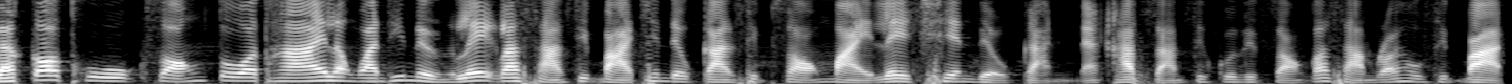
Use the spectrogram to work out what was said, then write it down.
แล้วก็ถูก 2 ตัวท้ายรางวัลที่ 1 เลขละ 30 บาท เช่นเดียวกัน 12 หมายเลขเช่นเดียวกันนะครับ30คูณ12 ก็ 360 บาท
